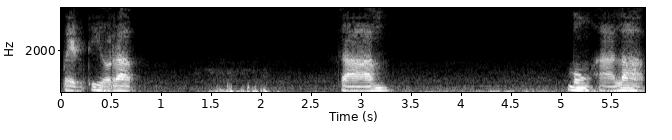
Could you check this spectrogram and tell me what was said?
เป็นที่รัก 3. มุ่งหาลาบ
